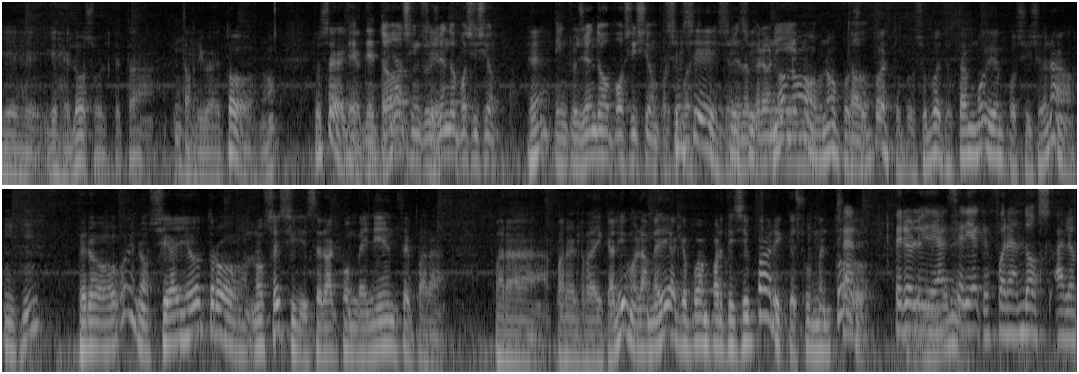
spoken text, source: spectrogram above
y es, y es el oso el que está, está arriba de todos, ¿no? Entonces, De, que de todos, incluyendo sí. oposición. ¿Eh? Incluyendo oposición, por Sí, supuesto. sí, sí, sí. No, no, no, por todo. supuesto, por supuesto, están muy bien posicionados. Ujú. Pero bueno, si hay otro, no sé si será conveniente para, para, para el radicalismo, en la medida que puedan participar y que sumen todo. Claro, pero lo ideal Bienvenido. sería que fueran dos, a lo Eh,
